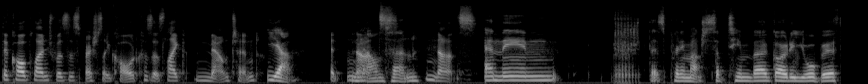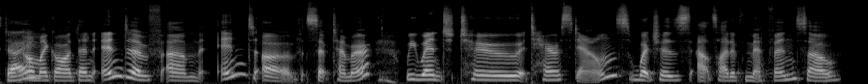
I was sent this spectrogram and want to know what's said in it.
The cold plunge was especially cold because it's like mountain. Yeah. Nuts. Mountain. Nuts. And then that's pretty much September. Go to your birthday. Oh my god! Then end of um end of September, we went to Terrace Downs, which is outside of Methven. So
